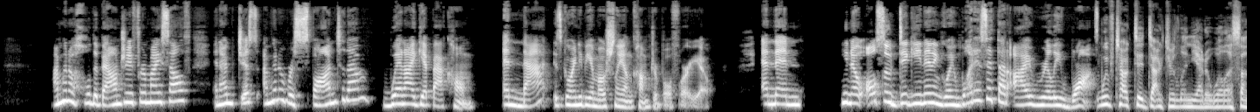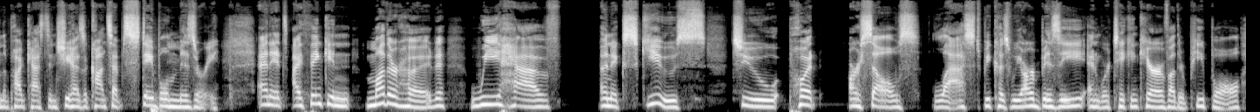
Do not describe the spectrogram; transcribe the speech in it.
I'm going to hold a boundary for myself and I'm just, I'm going to respond to them when I get back home. And that is going to be emotionally uncomfortable for you. And then you know, also digging in and going, what is it that I really want? We've talked to Dr. Lynetta Willis on the podcast, and she has a concept, stable misery. And it's, I think in motherhood, we have an excuse to put ourselves last because we are busy and we're taking care of other people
